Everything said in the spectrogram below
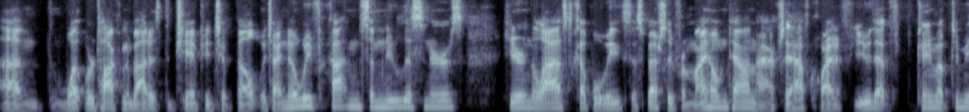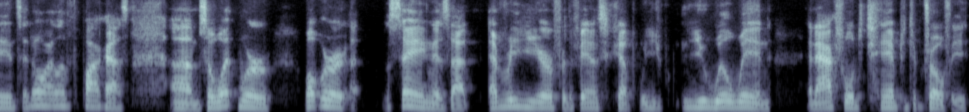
Um, what we're talking about is the championship belt, which I know we've gotten some new listeners here in the last couple weeks, especially from my hometown. I actually have quite a few that came up to me and said, "Oh, I love the podcast." Um, so what we're what we're saying is that every year for the fantasy cup, we you will win an actual championship trophy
